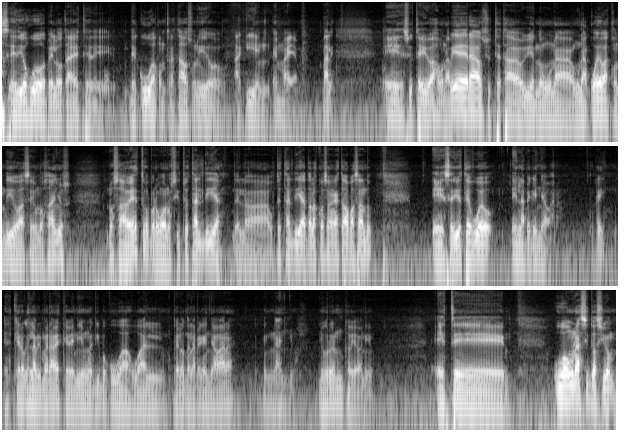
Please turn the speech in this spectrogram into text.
se dio juego de pelota este de, Cuba contra Estados Unidos aquí en, en Miami, ¿vale? Eh, si usted vive bajo una piedra o si usted estaba viviendo en una, una cueva escondido hace unos años, no sabe esto, pero bueno, si usted está al día de la, usted está al día de todas las cosas que han estado pasando, eh, se dio este juego en la pequeña Habana. ¿ok? Eh, Creo que es la primera vez que venía un equipo Cuba a jugar pelota en la pequeña Habana en años. Yo creo que nunca había venido. Este hubo una situación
